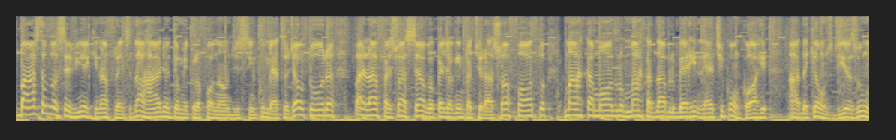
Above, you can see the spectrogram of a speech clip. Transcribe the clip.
Basta você vir aqui na frente da rádio, tem um microfonão de 5 metros de altura, vai lá, faz sua selva, pede alguém para tirar sua foto, marca módulo, marca WBR Net e concorre a daqui a uns dias um.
